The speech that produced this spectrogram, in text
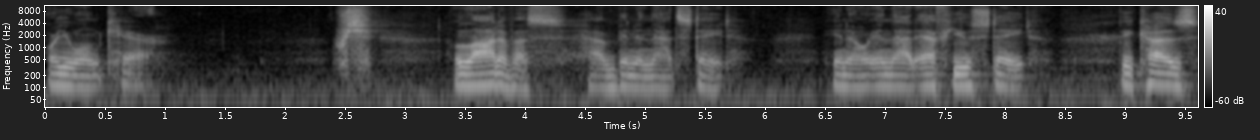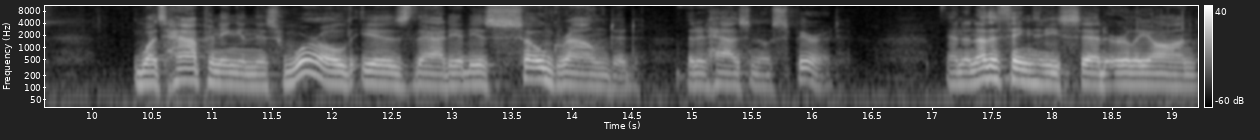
or you won't care. A lot of us have been in that state, you know, in that FU state, because what's happening in this world is that it is so grounded that it has no spirit. And another thing that he said early on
